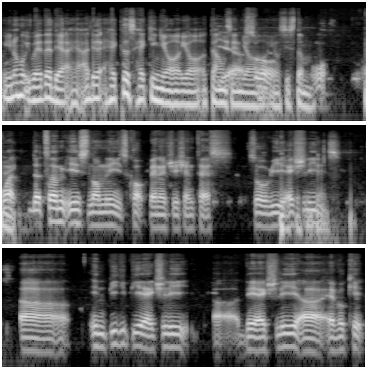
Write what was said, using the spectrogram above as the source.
you know, whether there are other hackers hacking your your accounts and your so your system. Wh- What the term is normally is called penetration test. So we actually Yes. uh in PDPA actually uh they actually uh advocate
